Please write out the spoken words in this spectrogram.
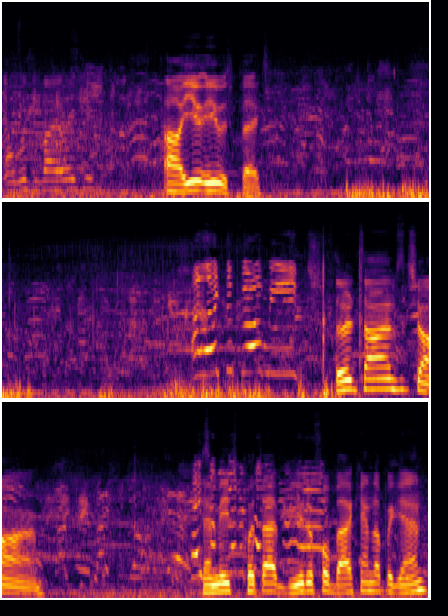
What was the violation? Oh, you he was picked. I like the film each. Third time's the charm. Hey, Can someone Meach put that for- beautiful backhand up again?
